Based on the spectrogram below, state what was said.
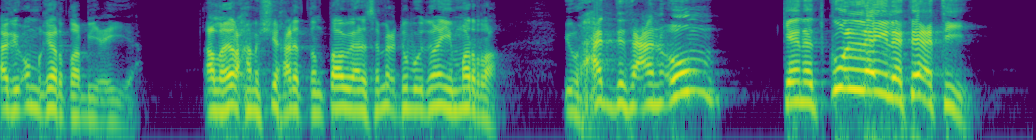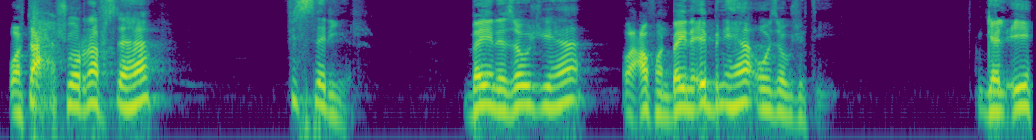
هذه أم غير طبيعية. الله يرحم الشيخ علي الطنطاوي أنا سمعته بأذني مرة. يحدث عن أم كانت كل ليلة تأتي وتحشر نفسها في السرير بين زوجها وعفوا بين ابنها وزوجته. قال إيه؟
